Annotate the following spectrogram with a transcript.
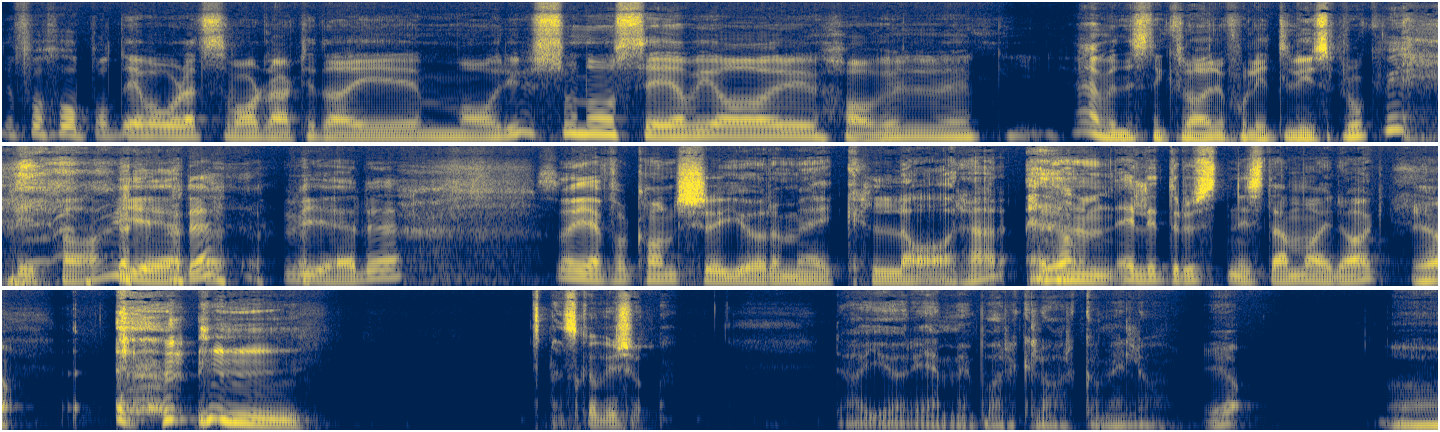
jeg får håpe at det var ålreit svar der til deg, Marius. Og nå ser jeg vi har, har vel Er vi nesten klare for litt lysspråk, vi? Ja, vi er det. Vi er det. Så jeg får kanskje gjøre meg klar her. Jeg er litt rusten i stemma i dag. Ja. Skal vi se. Da gjør jeg meg bare klar, Camillo. Ja. Da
